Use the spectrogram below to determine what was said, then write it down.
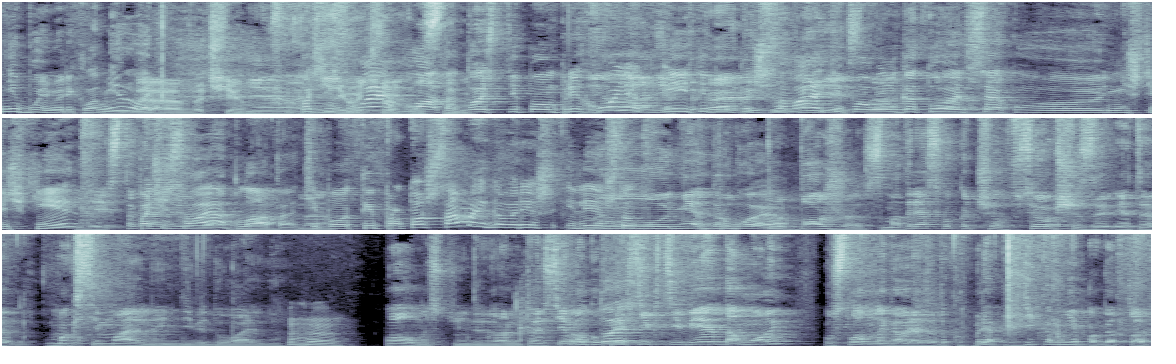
не будем рекламировать. Да, зачем? Почасовая услуг. то есть, типа, он приходит, Не, а, нет, и, типа, почасовая, типа, он готовит да, да. всякую ништячки, Есть почасовая да. Типа, ты про то же самое говоришь или Ну, что-то нет, другое? Тут, тоже, смотря сколько человек, все вообще, это максимально индивидуально. Полностью индивидуально. То есть я Ну, могу есть- прийти к тебе домой, условно говоря, ты такой, бля, приди ко мне, поготовь.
